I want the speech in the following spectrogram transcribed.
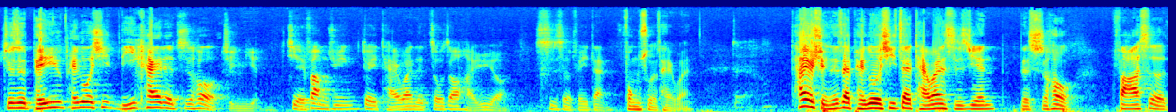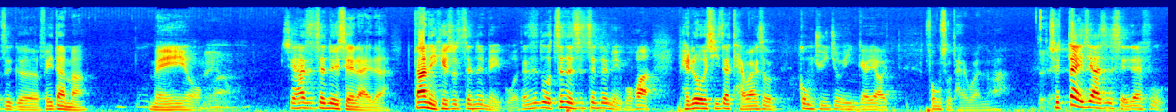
就是裴裴洛西离开了之后，经验，解放军对台湾的周遭海域哦试射飞弹，封锁台湾。对啊，他有选择在佩洛西在台湾时间的时候发射这个飞弹吗？没有没有嘛。所以他是针对谁来的？当然你可以说针对美国，但是如果真的是针对美国的话，佩洛西在台湾的时候，共军就应该要封锁台湾了嘛。对所以代价是谁在付？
